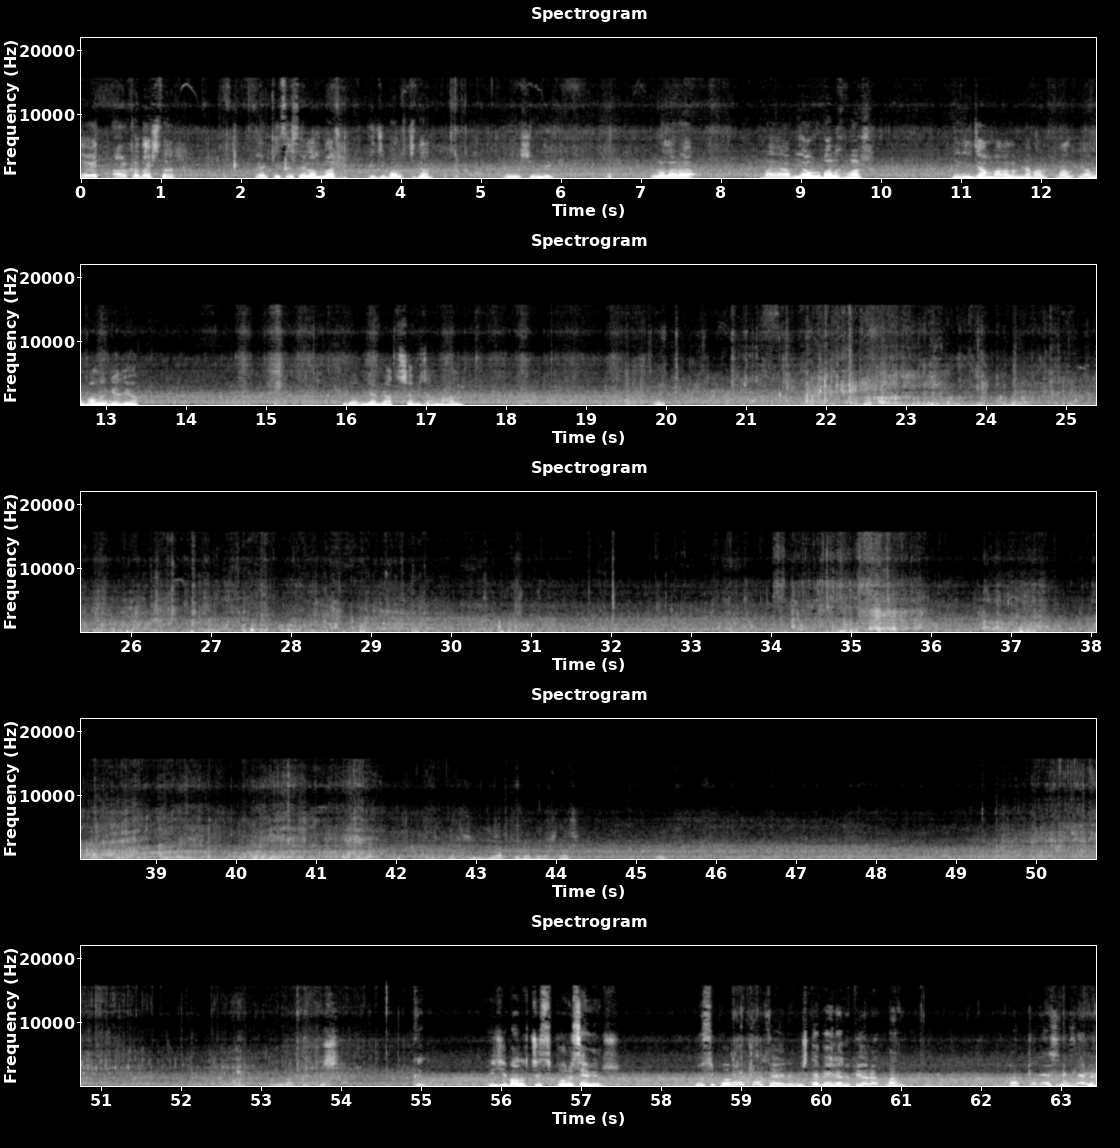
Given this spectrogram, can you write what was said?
Evet arkadaşlar. Herkese selamlar. Eci Balıkçı'dan. Ee, şimdi buralara bayağı bir yavru balık var. Deneyeceğim bakalım ne balık, balık yavru balığı geliyor. Şuraya güzel bir atış yapacağım bakalım. Evet. Yaptık arkadaşlar. Evet. Bakın. İci balıkçı sporu seviyor. Bu sporu çok seviyorum. İşte böyle tutuyorum. Bakın. Bak görüyorsunuz değil mi?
